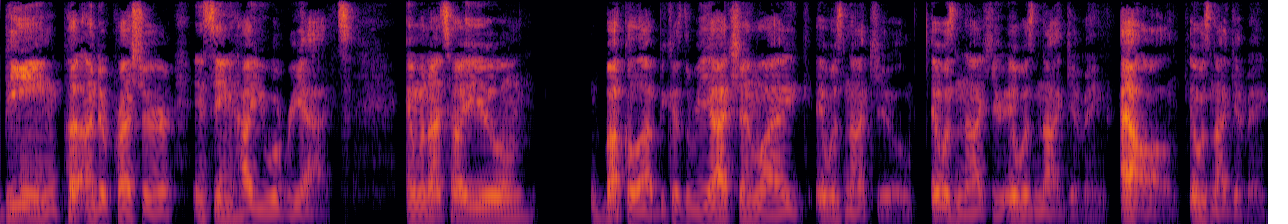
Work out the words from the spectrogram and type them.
being put under pressure and seeing how you will react. And when I tell you, buckle up because the reaction, like, it was not cute. It was not cute. It was not giving at all. It was not giving.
